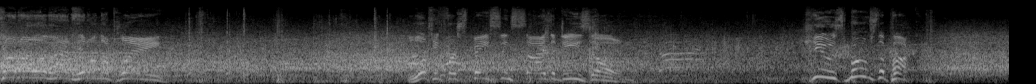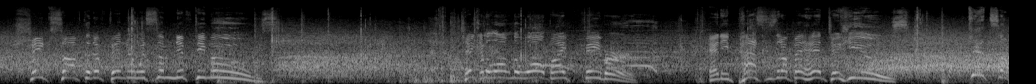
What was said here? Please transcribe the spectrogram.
got all of that hit on the play. Looking for space inside the D zone. Hughes moves the puck. Shakes off the defender with some nifty moves. Taken along the wall by Faber. And he passes it up ahead to Hughes. Gets a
